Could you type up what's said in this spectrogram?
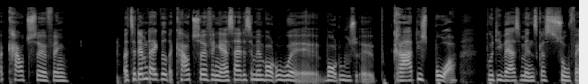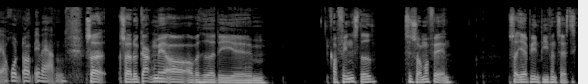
og couchsurfing. Og til dem, der ikke ved, hvad couchsurfing er, så er det simpelthen, hvor du, øh, hvor du øh, gratis bor på diverse menneskers sofaer rundt om i verden. Så, så er du i gang med at, og, hvad hedder det, øh, at finde sted til sommerferien. Så er Airbnb fantastisk.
